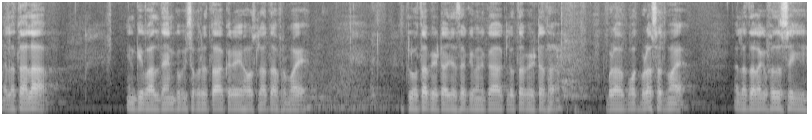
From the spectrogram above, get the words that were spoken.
اللہ تعالیٰ ان کے والدین کو بھی صبر عطا کرے، حوصلہ عطا فرمائے۔ اکلوتا بیٹا، جیسا کہ میں نے کہا، اکلوتا بیٹا تھا۔ بڑا، بہت بڑا صدمہ ہے۔ اللہ تعالیٰ کے فضل سے ہی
